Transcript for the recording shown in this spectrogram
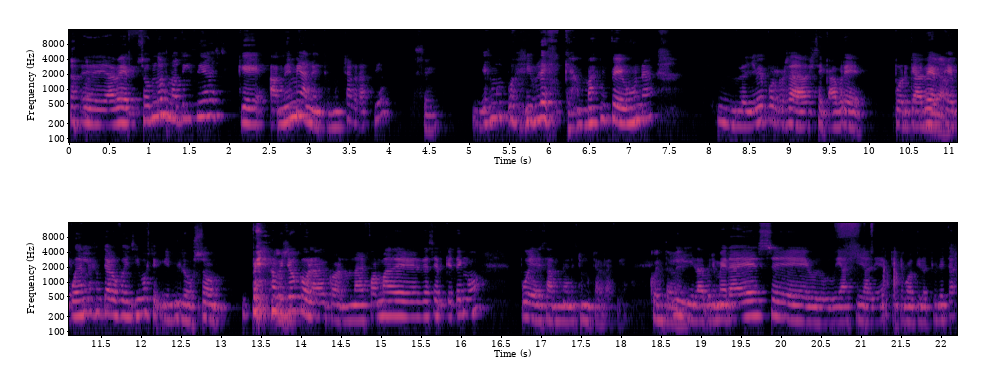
Eh, a ver, son dos noticias que a mí me han hecho mucha gracia. Sí. Y es muy posible que a más de una le lleve por, o sea, se cabree. Porque, a ver, Ya. eh, pueden resultar ofensivos y, y lo son. Pero yo con la, con la forma de, de ser que tengo, pues a mí me han hecho mucha gracia. Cuéntame. Y la primera es, eh, voy así a leer, que tengo aquí la chuleta.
